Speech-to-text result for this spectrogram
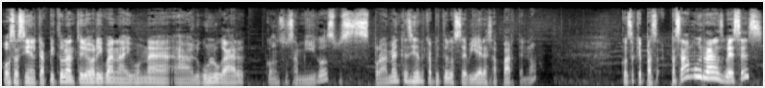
O sea, si en el capítulo anterior iban a, una, a algún lugar con sus amigos, pues probablemente en el siguiente capítulo se viera esa parte, ¿no? Cosa que pasaba muy raras veces.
